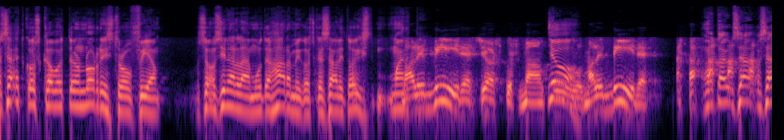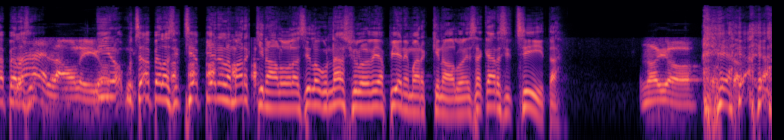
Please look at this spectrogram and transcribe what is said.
sä et koskaan voittanut Norris se on sinällään muuten harmi, koska sä olit oikeasti... Mä olin viides joskus, mä oon Joo. kuullut. Mä olin viides. Mutta sä, sä pelasit, Lähellä oli jo. niin, no, mutta sä pelasit siellä pienellä markkina-alueella silloin, kun Nashville oli vielä pieni markkina-alue, niin sä kärsit siitä. No joo, totta.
